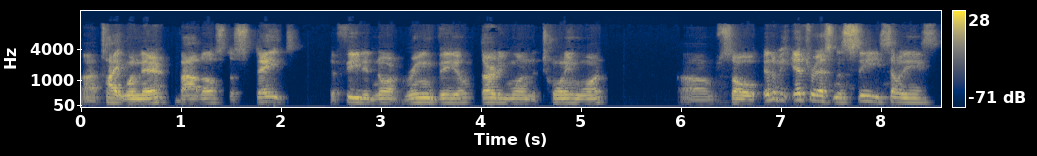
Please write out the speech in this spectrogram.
Uh, tight one there. Valdosta State defeated North Greenville 31 to 21. Um, so it'll be interesting to see some of these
